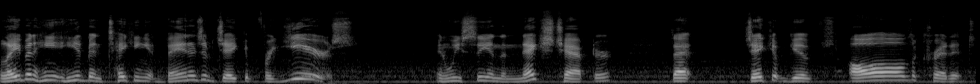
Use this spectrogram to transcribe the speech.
Laban, he, he had been taking advantage of Jacob for years. And we see in the next chapter that Jacob gives all the credit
